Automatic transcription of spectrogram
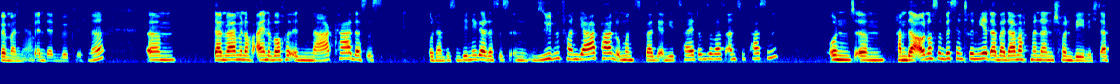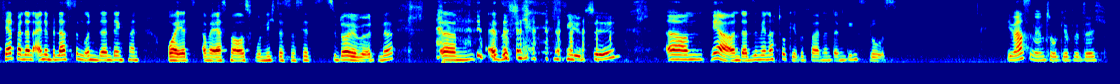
wenn man, ja. wenn denn möglich. Ne? Ähm, dann waren wir noch eine Woche in Naka, das ist, oder ein bisschen weniger, das ist im Süden von Japan, um uns quasi an die Zeit und sowas anzupassen. Und ähm, haben da auch noch so ein bisschen trainiert, aber da macht man dann schon wenig. Da fährt man dann eine Belastung und dann denkt man, boah, jetzt aber erstmal ausruhen, nicht, dass das jetzt zu doll wird, ne? Ähm, also viel, viel chillen. Ähm, ja, und dann sind wir nach Tokio gefahren und dann ging's los. Wie war es denn in Tokio für dich?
